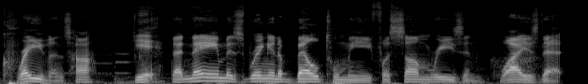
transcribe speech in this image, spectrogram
Cravens, huh? Yeah. That name is ringing a bell to me for some reason. Why is that?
